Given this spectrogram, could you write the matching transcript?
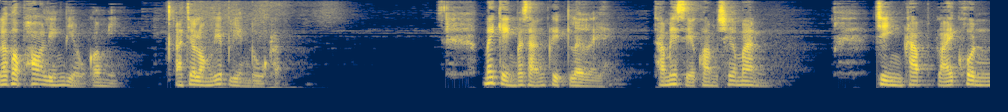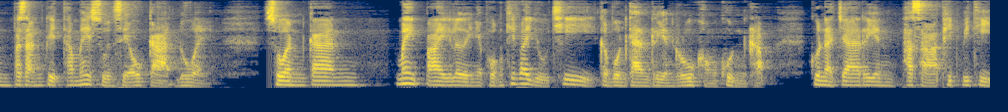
แล้วก็พ่อเลี้ยงเดี่ยวก็มี อาจจะลองเรียบเรียงดูครับ ไม่เก่งภาษาอังกฤษเลยทำให้เสียความเชื่อมั่น จริงครับหลายคนภาษาอังกฤษทำให้สูญเสียโอกาสด้วย ส่วนการไม่ไปเลยเนี่ยผมคิดว่าอยู่ที่กระบวนการเรียนรู้ของคุณครับ คุณอาจจะเรียนภาษาผิดวิธี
